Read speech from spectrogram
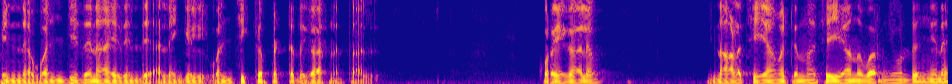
പിന്നെ വഞ്ചിതനായതിന്റെ അല്ലെങ്കിൽ വഞ്ചിക്കപ്പെട്ടത് കാരണത്താൽ കുറെ കാലം നാളെ ചെയ്യാൻ പറ്റുന്ന ചെയ്യാന്ന് പറഞ്ഞുകൊണ്ട് ഇങ്ങനെ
